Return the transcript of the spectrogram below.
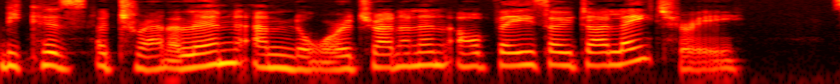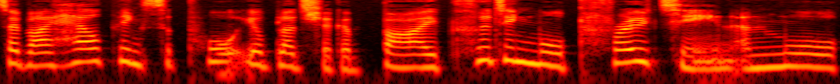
because adrenaline and noradrenaline are vasodilatory. So by helping support your blood sugar, by putting more protein and more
